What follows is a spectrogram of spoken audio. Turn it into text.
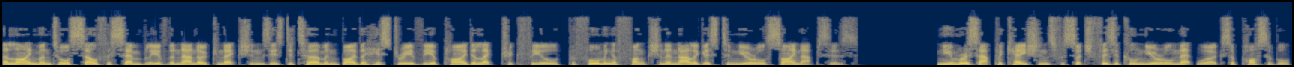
Alignment or self-assembly of the nanoconnections is determined by the history of the applied electric field performing a function analogous to neural synapses. Numerous applications for such physical neural networks are possible.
